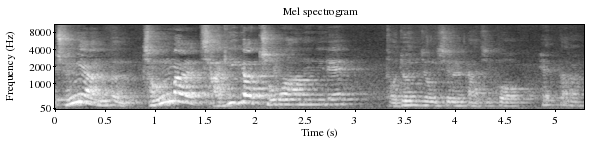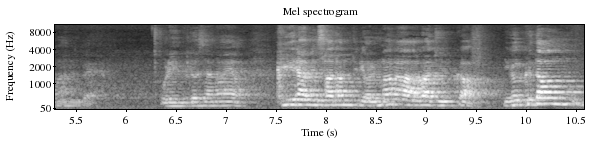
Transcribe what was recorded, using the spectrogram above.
중요한 건 정말 자기가 좋아하는 일에 도전 정신을 가지고 했다라고 하는 거예요. 우린 그러잖아요. 그 일하면 사람들이 얼마나 알아줄까? 이건 그 다음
